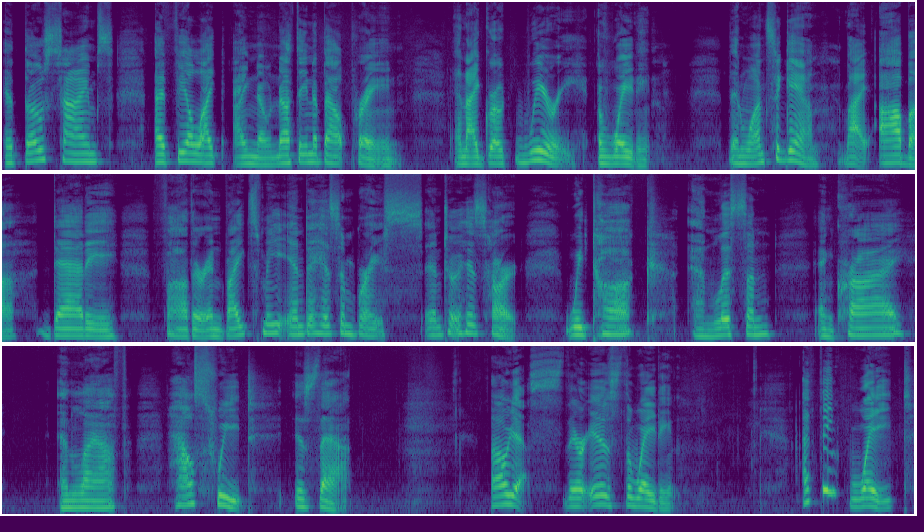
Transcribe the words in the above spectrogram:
At those times, I feel like I know nothing about praying and I grow weary of waiting. Then once again, my Abba, Daddy, Father invites me into his embrace, into his heart. We talk and listen and cry and laugh. How sweet is that? Oh, yes, there is the waiting. I think wait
